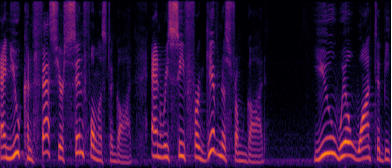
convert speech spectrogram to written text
and you confess your sinfulness to God and receive forgiveness from God, you will want to be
